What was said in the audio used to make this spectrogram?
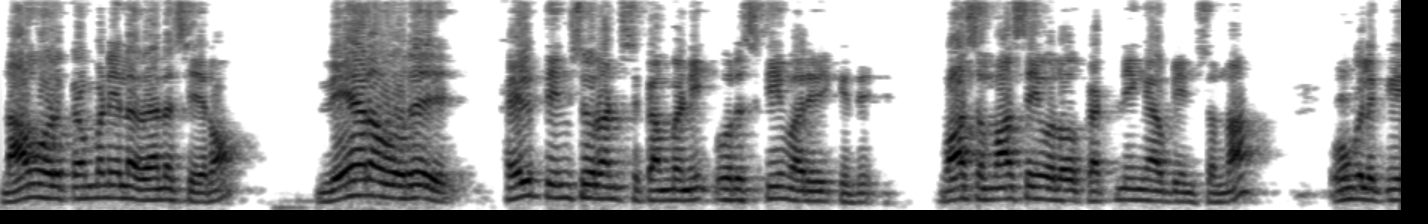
நாம் ஒரு கம்பெனியில வேலை செய்யறோம் வேற ஒரு ஹெல்த் இன்சூரன்ஸ் கம்பெனி ஒரு ஸ்கீம் அறிவிக்குது. மாசம் மாசம் இவ்வளவு கட்டினீங்க அப்படின்னு சொன்னா உங்களுக்கு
